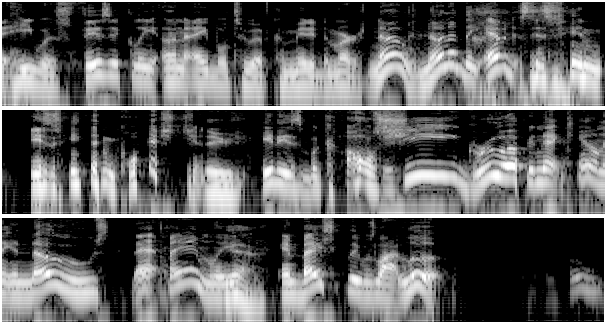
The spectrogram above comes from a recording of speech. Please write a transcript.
that he was physically unable to have committed the murders. No, none of the evidence is in is in question. Dude. It is because she grew up in that county and knows that family Yeah. and basically was like, look, don't be fooled.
